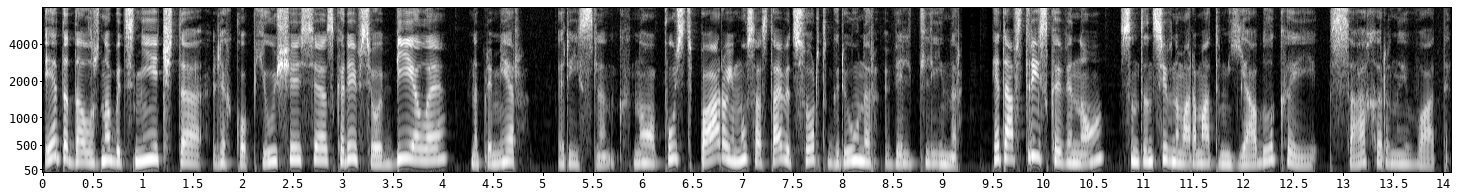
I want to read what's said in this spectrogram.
Это должно быть нечто легко пьющееся, скорее всего, белое, например, рислинг. Но пусть пару ему составит сорт Грюнер Вельтлинер. Это австрийское вино с интенсивным ароматом яблока и сахарной ваты.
